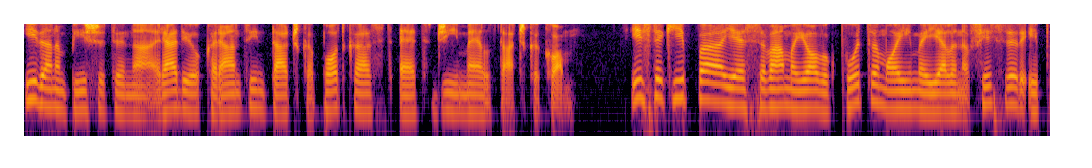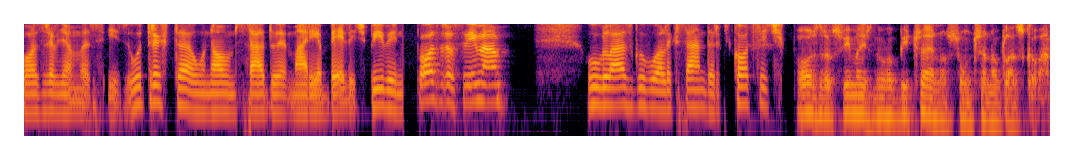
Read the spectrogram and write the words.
i da nam pišete na radiokarantin.podcast at gmail.com. Ista ekipa je sa vama i ovog puta. Moje ime je Jelena Fiser i pozdravljam vas iz Utrehta. U Novom Sadu je Marija Belić-Bibin. Pozdrav svima! U Glazgovu Aleksandar Kocić. Pozdrav svima iz neobičajeno sunčanog Glazgova.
